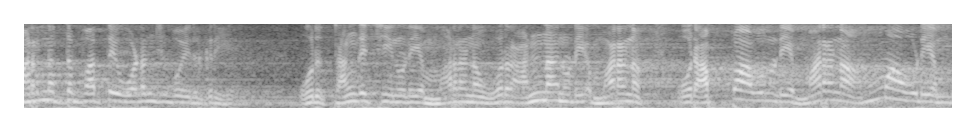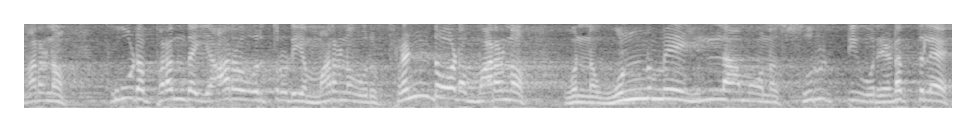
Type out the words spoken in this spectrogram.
மரணத்தை பார்த்தே உடஞ்சு போயிருக்கிறீங்க. ஒரு தங்கச்சியினுடைய மரணம் ஒரு அண்ணனுடைய மரணம் ஒரு அப்பாவனுடைய மரணம் அம்மாவுடைய மரணம் கூட பிறந்த யாரோ ஒருத்தருடைய மரணம் ஒரு ஃப்ரெண்டோட மரணம் உன்னை ஒன்றுமே இல்லாமல் உன்னை சுருட்டி ஒரு இடத்துல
